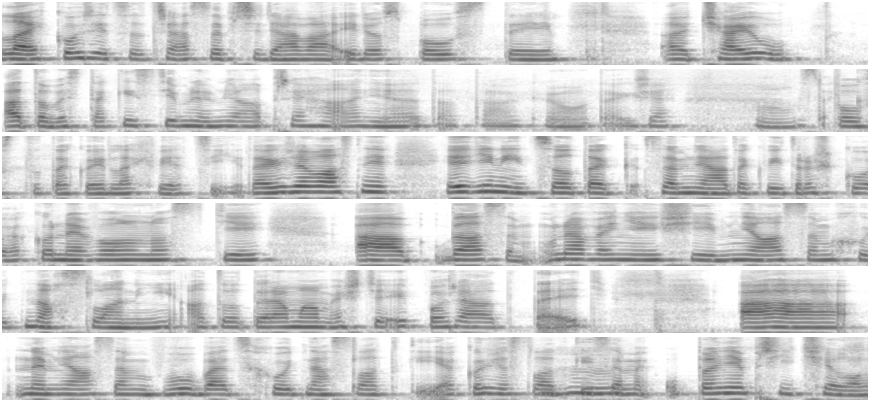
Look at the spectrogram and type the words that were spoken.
Lékořice třeba se přidává i do spousty uh, čajů. A to bys taky s tím neměla přehánět a tak, no, takže no, spoustu tak. takových věcí. Takže vlastně jediný co, tak jsem měla takový trošku jako nevolnosti a byla jsem unavenější, měla jsem chuť na slaný a to teda mám ještě i pořád teď a neměla jsem vůbec chuť na sladký, jakože sladký mm-hmm. se mi úplně příčilo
